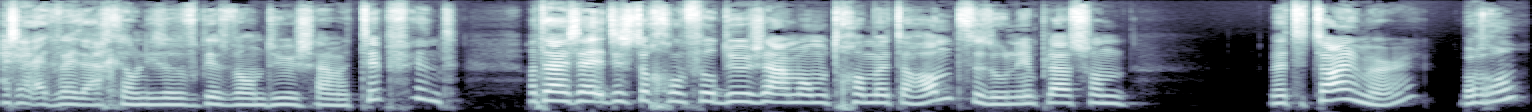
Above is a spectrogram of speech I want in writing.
Hij zei, ik weet eigenlijk helemaal niet of ik dit wel een duurzame tip vind. Want hij zei, het is toch gewoon veel duurzamer om het gewoon met de hand te doen... in plaats van met de timer. Waarom?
